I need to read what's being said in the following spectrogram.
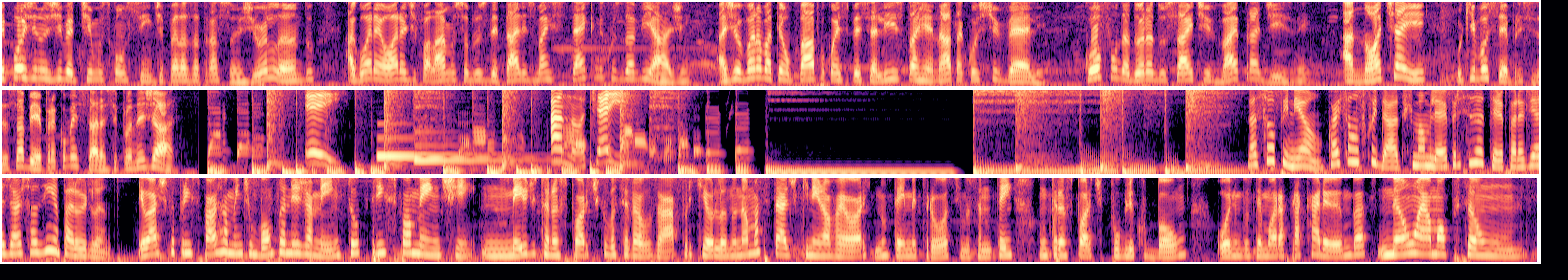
Depois de nos divertirmos com Cynthia pelas atrações de Orlando, agora é hora de falarmos sobre os detalhes mais técnicos da viagem. A Giovana bateu um papo com a especialista Renata Costivelli, cofundadora do site Vai Pra Disney. Anote aí o que você precisa saber para começar a se planejar. Ei! Anote aí! Na sua opinião, quais são os cuidados que uma mulher precisa ter para viajar sozinha para Orlando? Eu acho que o principal é realmente um bom planejamento, principalmente no meio de transporte que você vai usar, porque Orlando não é uma cidade que nem Nova York, não tem metrô, assim, você não tem um transporte público bom, ônibus demora pra caramba, não é uma opção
